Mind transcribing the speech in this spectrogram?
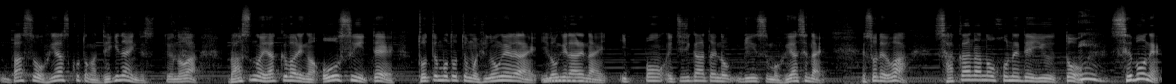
バスを増やすことができないんです。っていうのはバスの役割が多すぎてとてもとても広げられない広げられない、1本1時間あたりの便数も増やせない。それは魚の骨でいうと背骨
